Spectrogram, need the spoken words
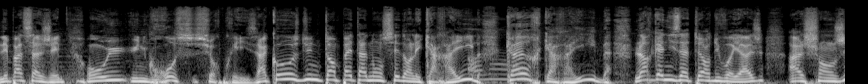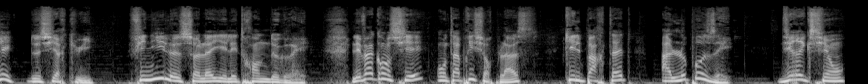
les passagers ont eu une grosse surprise. À cause d'une tempête annoncée dans les Caraïbes, cœur Caraïbes, l'organisateur du voyage a changé de circuit. Fini le soleil et les 30 degrés. Les vacanciers ont appris sur place qu'ils partaient à l'opposé. Direction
